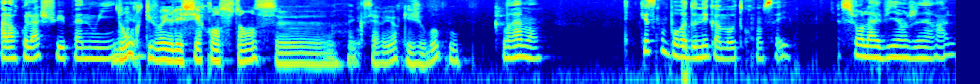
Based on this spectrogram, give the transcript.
Alors que là, je suis épanouie. Donc, tu vois, il y a les circonstances euh, extérieures qui jouent beaucoup. Vraiment. Qu'est-ce qu'on pourrait donner comme autre conseil sur la vie en général?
